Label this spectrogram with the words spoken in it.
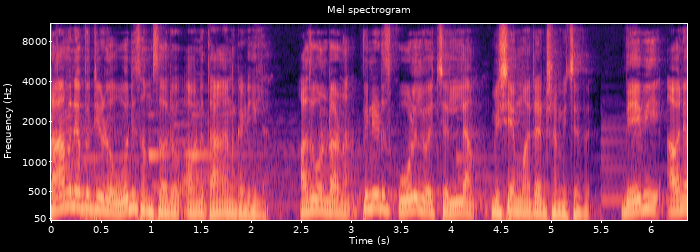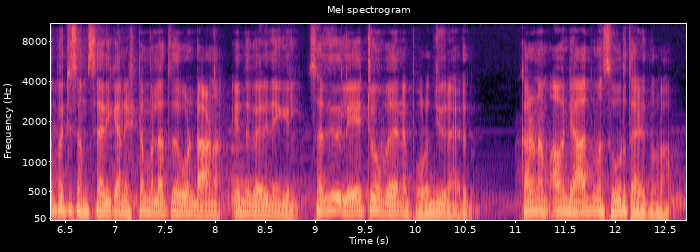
റാമിനെ പറ്റിയുള്ള ഒരു സംസാരവും അവന് താങ്ങാൻ കഴിയില്ല. അതുകൊണ്ടാണ് പിന്നീട് സ്കൂളിൽ വെച്ചെല്ലാം വിഷയം മാറ്റാൻ ശ്രമിച്ചത്. ദേവി അവനെപ്പറ്റി സംസാരിക്കാൻ ഇഷ്ടമല്ലാത്തത് കൊണ്ടാണ് എന്ന് കരുതിയെങ്കിൽ സത്യത്തിൽ ഏറ്റവും വേദന പൊറിഞ്ചുവിനായിരുന്നു കാരണം അവന്റെ ആത്മ സുഹൃത്തായിരുന്നു റാം.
